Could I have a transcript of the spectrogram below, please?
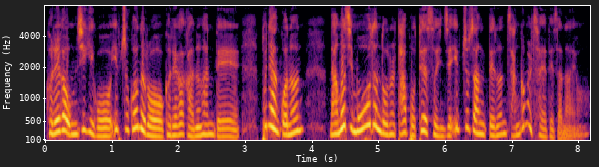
거래가 움직이고 입주권으로 거래가 가능한데 분양권은 나머지 모든 돈을 다 보태서 이제 입주장 때는 잔금을 쳐야 되잖아요.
